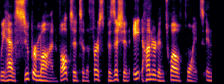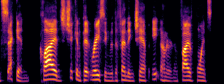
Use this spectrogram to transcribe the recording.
we have Supermod vaulted to the first position, 812 points. In second, Clyde's Chicken Pit Racing, the defending champ, 805 points.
